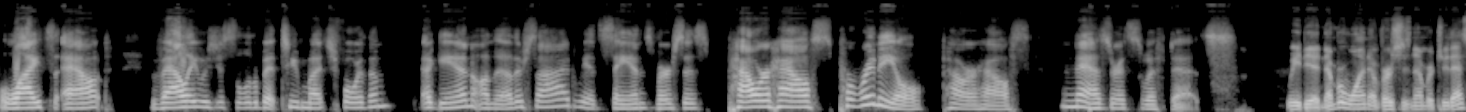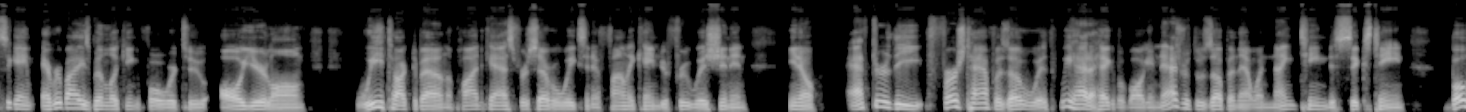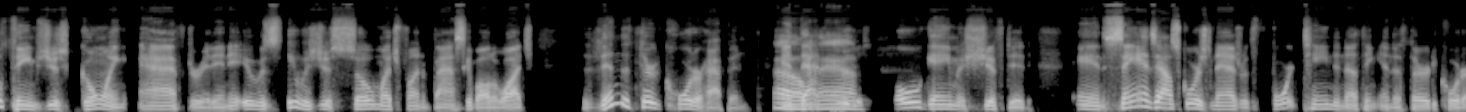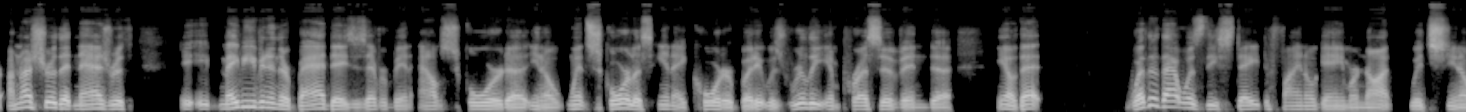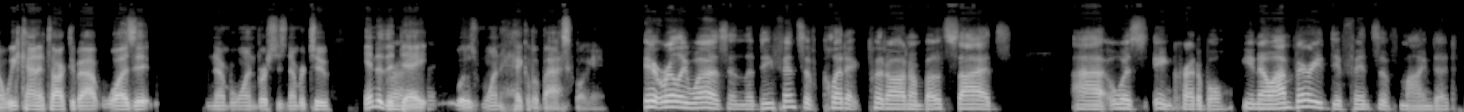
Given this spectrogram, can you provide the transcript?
lights out. Valley was just a little bit too much for them. Again, on the other side, we had Sands versus powerhouse perennial powerhouse, Nazareth Swiftettes. We did. Number one versus number two. That's the game everybody's been looking forward to all year long. We talked about it on the podcast for several weeks and it finally came to fruition. And, you know, after the first half was over with, we had a heck of a ball game. Nazareth was up in that one 19 to 16. Both teams just going after it. And it, it was it was just so much fun basketball to watch. Then the third quarter happened. And oh, that man whole game has shifted. And Sands outscores Nazareth 14 to nothing in the third quarter. I'm not sure that Nazareth, it, it, maybe even in their bad days, has ever been outscored, uh, you know, went scoreless in a quarter, but it was really impressive. And, uh, you know, that whether that was the state final game or not, which, you know, we kind of talked about, was it number one versus number two? End of the right. day, it was one heck of a basketball game. It really was. And the defensive clinic put on on both sides uh, was incredible. You know, I'm very defensive minded.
